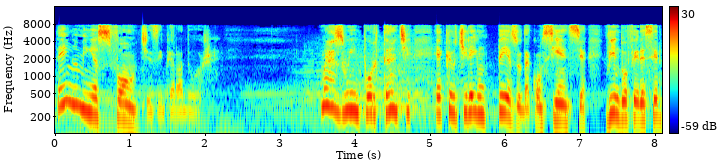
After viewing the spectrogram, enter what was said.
Tenho minhas fontes, imperador. Mas o importante é que eu tirei um peso da consciência, vindo oferecer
